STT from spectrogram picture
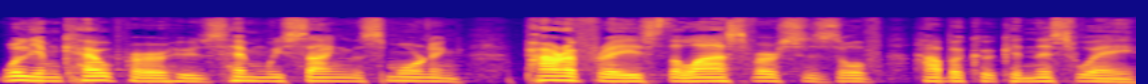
William Cowper, whose hymn we sang this morning, paraphrased the last verses of Habakkuk in this way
